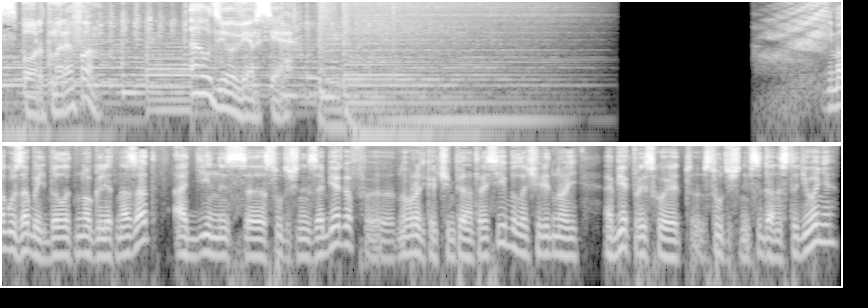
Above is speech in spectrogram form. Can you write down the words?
Спортмарафон. Аудиоверсия. Не могу забыть, было это много лет назад, один из э, суточных забегов, э, ну, вроде как чемпионат России был очередной. Бег происходит суточный всегда на стадионе,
